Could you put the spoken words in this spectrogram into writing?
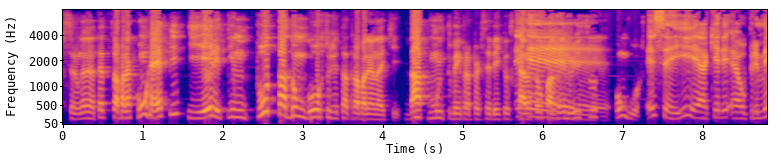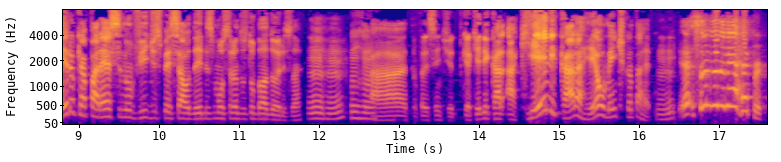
se não me engano, ele até trabalha com rap, e ele tem um puta de um gosto de estar trabalhando aqui. Dá muito bem pra perceber que os caras estão É. fazendo isso com gosto. Esse aí é aquele. É o primeiro que aparece no vídeo especial deles mostrando os dubladores, né? Uhum, Uhum. Ah, então faz sentido. Porque aquele cara. Aquele cara realmente canta rap. uhum. É, se não me engano, ele é rapper.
